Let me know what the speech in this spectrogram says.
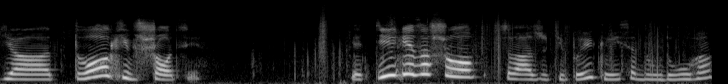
Я трохи в шоці. Я тільки зайшов, зразу тіпи крисять друг друга.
